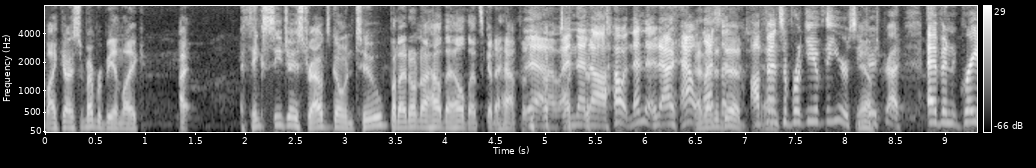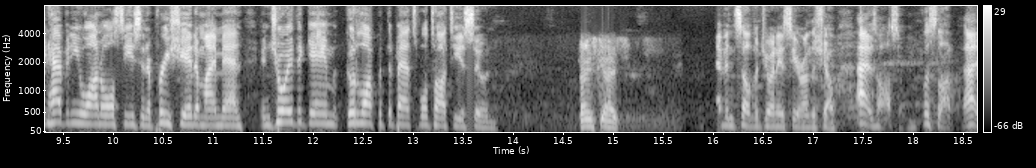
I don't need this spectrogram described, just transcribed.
Like I just remember being like, I, I think C.J. Stroud's going too, but I don't know how the hell that's going to happen. Yeah, and then uh, how and then and how And then last it night, did, yeah. offensive rookie of the year, CJ Yeah. Stroud. Evan, great having you on all season. Appreciate it, my man. Enjoy the game. Good luck with the bets. We'll talk to you soon. Thanks, guys. Evan Silva joining us here on the show. That is awesome. Let's love. I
